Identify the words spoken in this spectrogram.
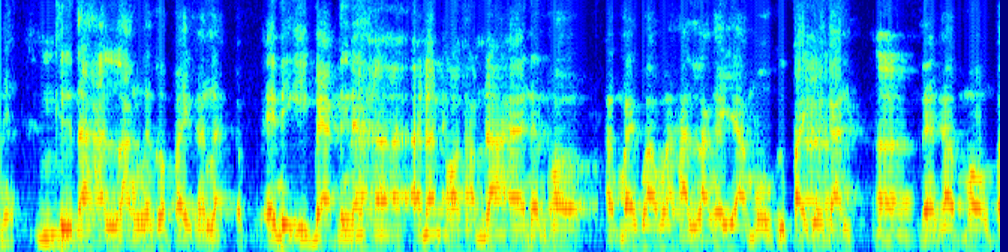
เนี่ยอืมคือถ้าหันหลังแล้วก็ไปข้างหน้าไอ้นี่อีกแบบหนึ่งนะอ่าอันนั้นพอทำได้อันนั้นพอหมายความว่าหันหลังให้ย่าโมคือไปด้วยกันเออนะครับ มองไป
